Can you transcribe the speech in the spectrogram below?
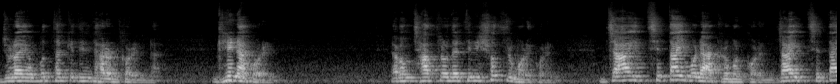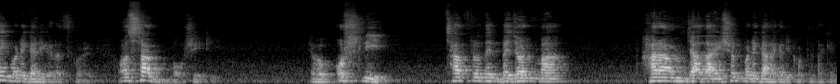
জুলাই অভ্যুত্থানকে তিনি ধারণ করেন না, ঘৃণা করেন। এবং ছাত্রদের তিনি শত্রু মনে করেন। যা ইচ্ছে তাই বলে আক্রমণ করেন, যা ইচ্ছে তাই বলে গালিগালাজ করেন, অশ্রাব্য সেটি। এবং অশ্লীল, ছাত্রদের বেজন্মা, হারাম জাদা এসব বলে গালাগালি করতে থাকেন।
